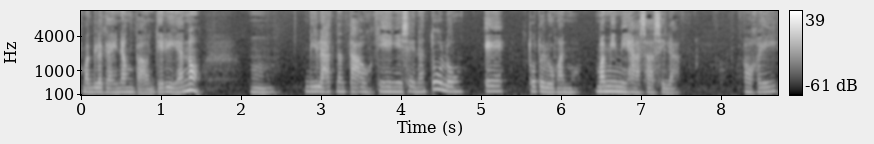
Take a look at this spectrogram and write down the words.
maglagay ng boundary. Ano? Hmm, hindi lahat ng tao hihingi sa'yo ng tulong, eh, tutulungan mo. Mamimihasa sila. Okay?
